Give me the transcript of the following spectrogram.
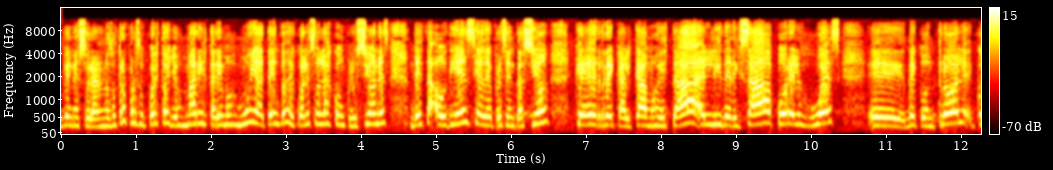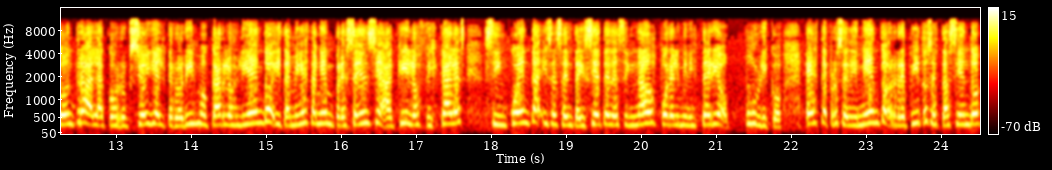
venezolanas. Nosotros, por supuesto, Yosmari, estaremos muy atentos de cuáles son las conclusiones de esta audiencia de presentación que recalcamos está liderizada por el juez eh, de control contra la corrupción y el terrorismo, Carlos Liendo, y también están en presencia aquí los fiscales 50 y 67 designados por el Ministerio. Este procedimiento, repito, se está haciendo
